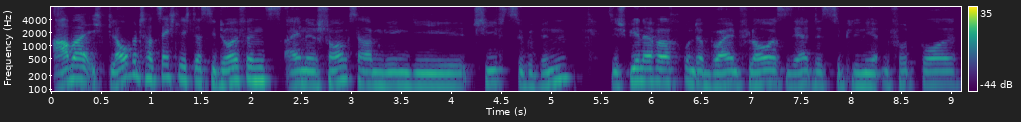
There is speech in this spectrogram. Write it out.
Aber ich glaube tatsächlich, dass die Dolphins eine Chance haben, gegen die Chiefs zu gewinnen. Sie spielen einfach unter Brian Flowers sehr disziplinierten Football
